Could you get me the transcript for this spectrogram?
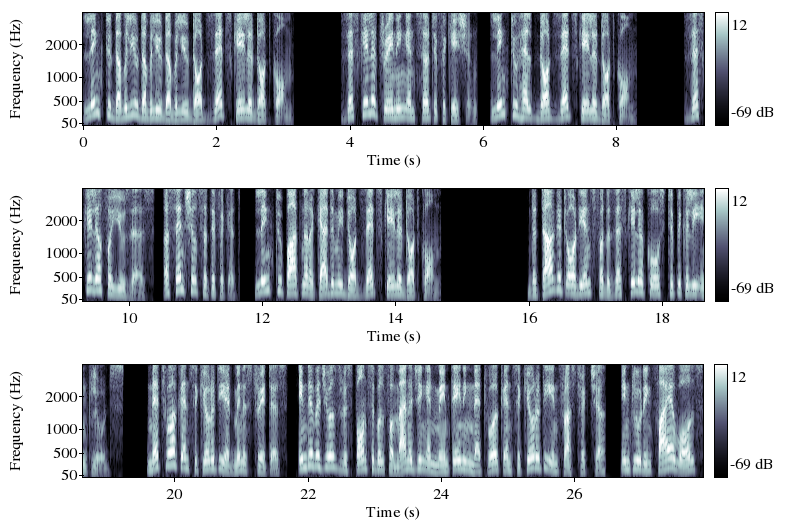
Link to www.zscaler.com. Zscaler Training and Certification. Link to help.zscaler.com. Zscaler for Users, Essential Certificate, link to partneracademy.zscaler.com. The target audience for the Zscaler course typically includes Network and security administrators, individuals responsible for managing and maintaining network and security infrastructure, including firewalls,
